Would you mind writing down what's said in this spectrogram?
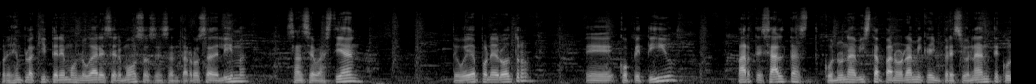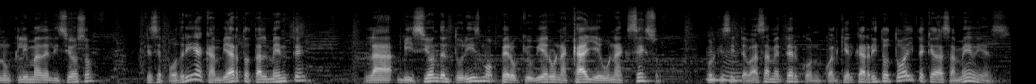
Por ejemplo, aquí tenemos lugares hermosos en Santa Rosa de Lima, San Sebastián. Te voy a poner otro. eh, Copetillo, partes altas con una vista panorámica impresionante, con un clima delicioso, que se podría cambiar totalmente la visión del turismo, pero que hubiera una calle, un acceso. Porque si te vas a meter con cualquier carrito, tú ahí te quedas a medias.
